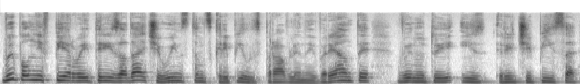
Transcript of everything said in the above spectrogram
Выполнив первые три задачи, Уинстон скрепил исправленные варианты, вынутые из речеписа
